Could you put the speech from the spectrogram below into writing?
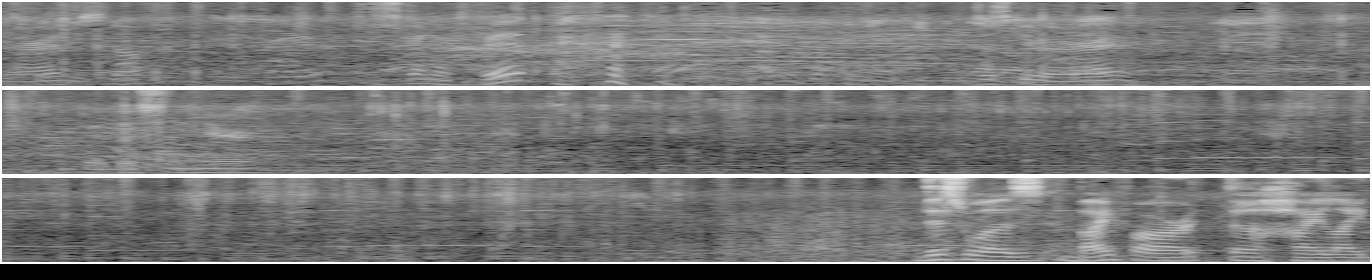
Alright. Is this gonna fit? I would recommend keeping that. Just keep it, right? Yeah. Put this in here. This was by far the highlight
